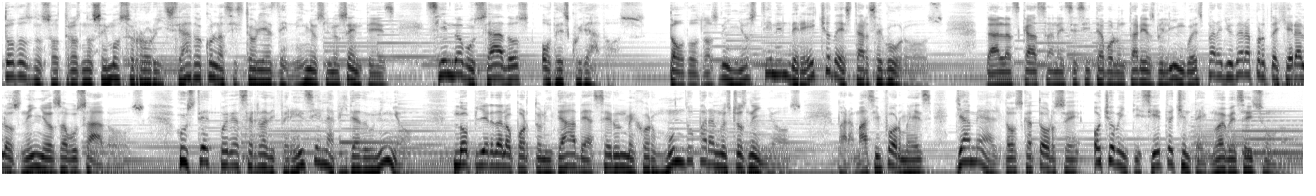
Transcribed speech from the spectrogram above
Todos nosotros nos hemos horrorizado con las historias de niños inocentes siendo abusados o descuidados. Todos los niños tienen derecho de estar seguros. Dallas Casa necesita voluntarios bilingües para ayudar a proteger a los niños abusados. Usted puede hacer la diferencia en la vida de un niño. No pierda la oportunidad de hacer un mejor mundo para nuestros niños. Para más informes, llame al 214-827-8961.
